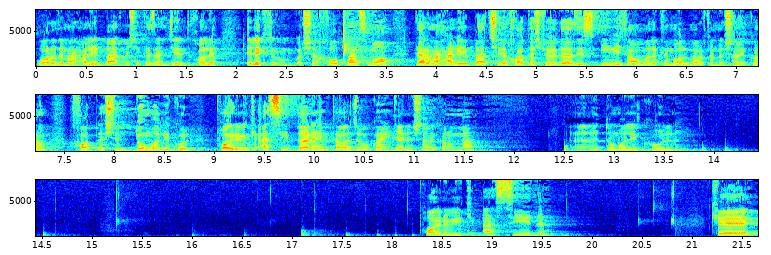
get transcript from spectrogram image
وارد مرحله بعد میشه که زنجیر انتقال الکترون باشه. خب پس ما در مرحله بعد چی رو خواهد داشت بگید عزیز؟ اینی تعامل که حالا براتون نشان می‌کنم خواهد داشتیم. دو مولکول پایرویک اسید داریم. توجه بکنید اینجا نشان می‌کنم من. دو مولکول پایرویک اسید که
